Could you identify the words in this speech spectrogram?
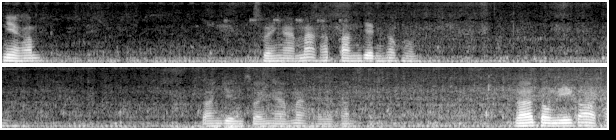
เนี่ยครับ สวยงามมากครับตอนเย็นครับผม ตอนเย็นสวยงามมากเลยนะครับ แล้วตรงนี้ก็ท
